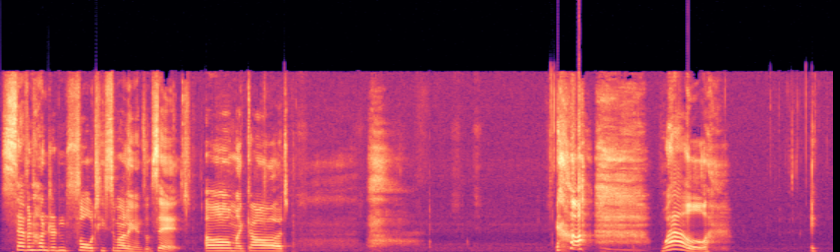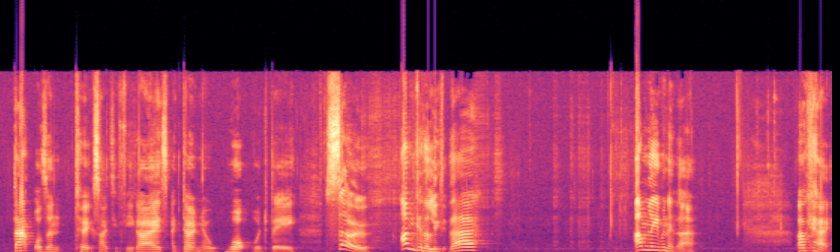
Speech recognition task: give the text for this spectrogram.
740 simoleons, that's it. Oh my god. well, if that wasn't too exciting for you guys, I don't know what would be. So, I'm gonna leave it there. I'm leaving it there. Okay.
